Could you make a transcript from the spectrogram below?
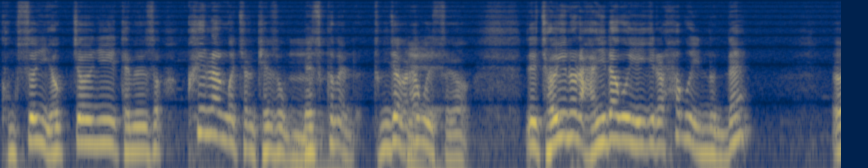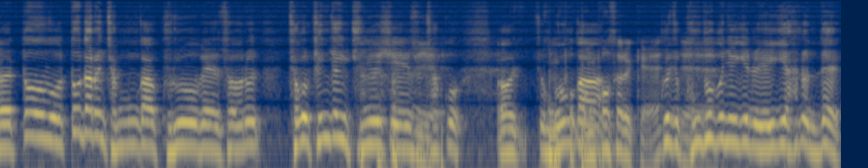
곡선이 역전이 되면서 큰일 난 것처럼 계속 음. 매스컴에 등장을 예. 하고 있어요. 근데 저희는 아니라고 얘기를 하고 있는데 어, 또, 또 다른 전문가 그룹에서는 저걸 굉장히 중요시해서 예. 자꾸 어, 좀 공포, 뭔가 공포스럽게. 그죠 예. 공포 분위기를 얘기하는데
